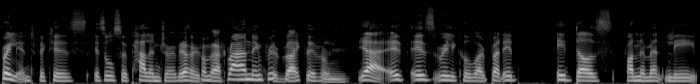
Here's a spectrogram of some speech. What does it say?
brilliant because it's also a palindrome yeah, from exactly. a branding perspective. Exactly. Yeah, it's it's really cool word, but it it does fundamentally,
